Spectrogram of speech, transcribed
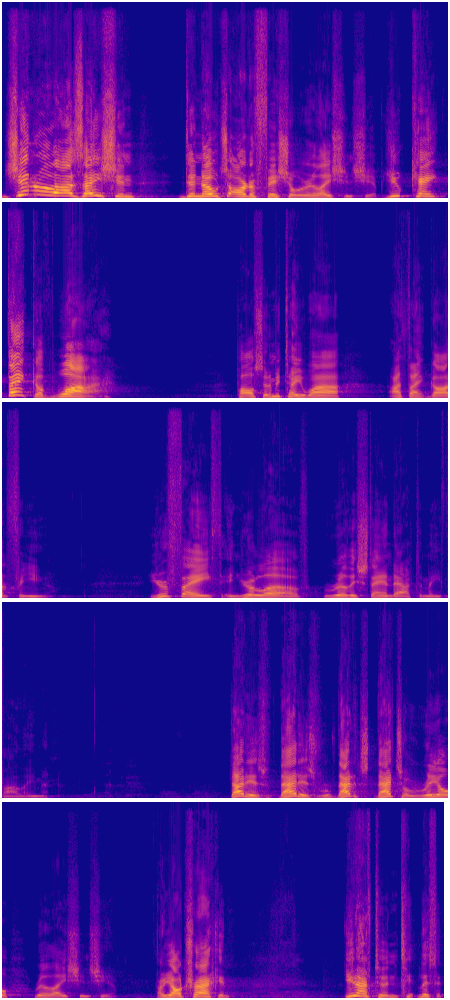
Generalization denotes artificial relationship. You can't think of why. Paul said, Let me tell you why I thank God for you. your faith and your love really stand out to me, Philemon. That is, that is, that's, that's a real relationship. Are y'all tracking? You have to, listen,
